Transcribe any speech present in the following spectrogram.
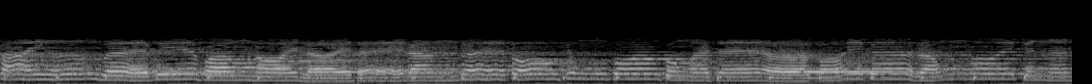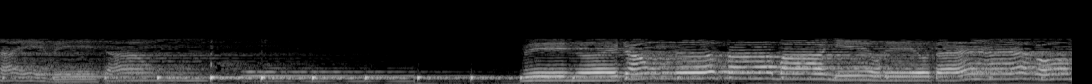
tay hướng về phía phần nói lời thề rằng, thế tôn chúng con cùng sẽ ở cõi cá rộng nói kinh này vì sao? Vì người trong ba nhiều điều tệ ác ôm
